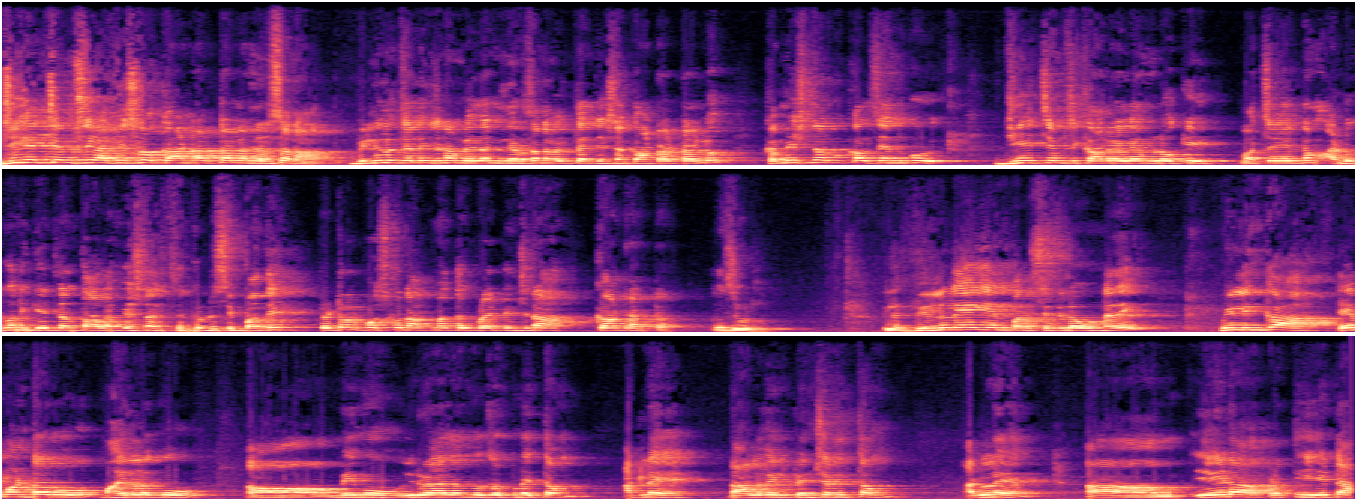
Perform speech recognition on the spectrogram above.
జిహెచ్ఎంసీ ఆఫీస్లో కాంట్రాక్టర్ల నిరసన బిల్లులు చెల్లించడం లేదని నిరసన వ్యక్తం చేసిన కాంట్రాక్టర్లు కమిషనర్కు కలిసేందుకు జిహెచ్ఎంసీ కార్యాలయంలోకి వచ్చే యత్నం అడ్డుకొని గేట్లను తాళం వేసిన సెక్యూరిటీ సిబ్బంది పెట్రోల్ పోసుకుని ఆత్మహత్యకు ప్రయత్నించిన కాంట్రాక్టర్. చూడు. ఇలా బిల్లులే ఏం పరిస్థితిలో ఉన్నది. వీళ్ళు ఇంకా ఏమంటారు? మహిళలకు మేము ఇరవై ఐదు వందల చొప్పున ఇస్తాం అట్లే నాలుగు వేలు పెన్షన్ ఇస్తాం అట్లనే ఏడా ప్రతి ఏటా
